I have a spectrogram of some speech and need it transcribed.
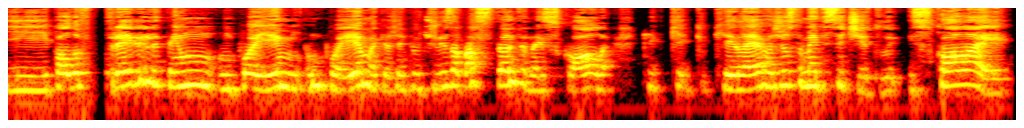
E Paulo Freire ele tem um, um, poema, um poema que a gente utiliza bastante na escola, que, que, que, leva justamente esse título, Escola é.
